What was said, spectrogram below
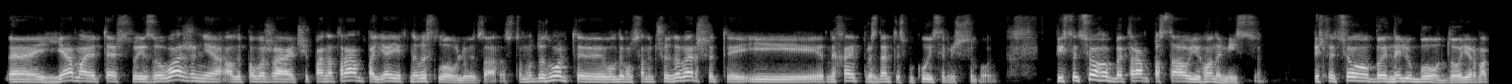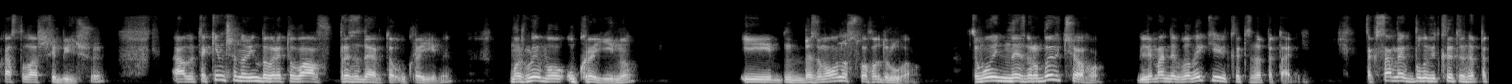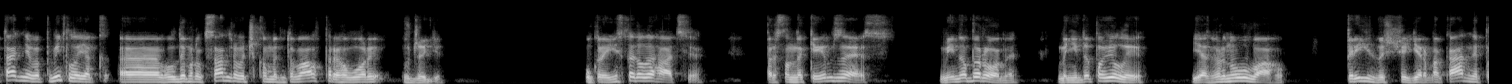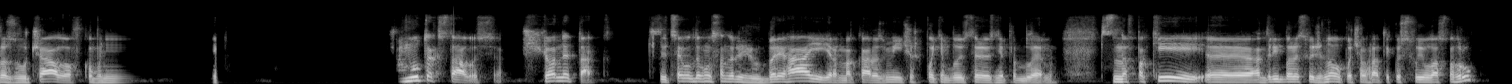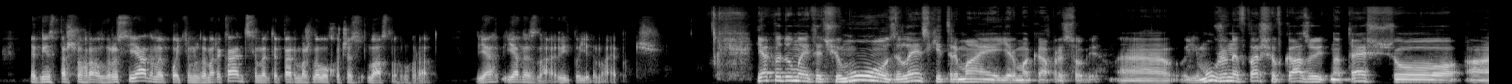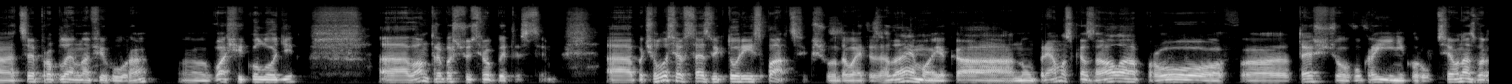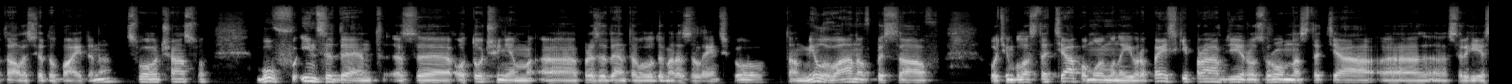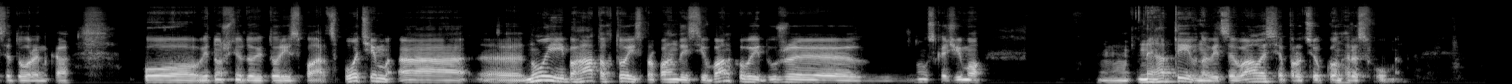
Е, я маю теж свої зауваження, але поважаючи пана Трампа, я їх не висловлюю зараз. Тому дозвольте Володимиру Олександровичу завершити, і нехай президенти спілкуються між собою. Після цього би Трамп поставив його на місце. Після цього би нелюбов до Єрмака стала ще більшою. Але таким чином він би врятував президента України, можливо, Україну і безумовно свого друга. Тому він не зробив цього. Для мене велике відкрите запитання. Так само, як було відкрите запитання, ви помітили, як е, Володимир Олександрович коментував переговори в Джиді. Українська делегація, представники МЗС, Міноборони мені доповіли. Я звернув увагу. Прізвище Єрмака не прозвучало в комуні. Чому так сталося? Що не так? Чи це Володимир Олександрович вберігає Єрмака, розуміючи, що потім будуть серйозні проблеми? Це навпаки, е, Андрій Борисович знову почав грати якусь свою власну гру. Як він спершу грав з росіянами, потім з американцями, тепер, можливо, хоче власну гру грати. Я, я не знаю, відповіді немає поки що. Як ви думаєте, чому Зеленський тримає Єрмака при собі? Е, йому вже не вперше вказують на те, що е, це проблемна фігура е, в вашій колоді. Вам треба щось робити з цим. Почалося все з Вікторії Спарц, якщо давайте згадаємо, яка ну прямо сказала про е, те, що в Україні корупція. Вона зверталася до Байдена свого часу. Був інцидент з оточенням е, президента Володимира Зеленського. Там Мілованов писав. Потім була стаття, по-моєму, на Європейській правді, розгромна стаття е, Сергія Сидоренка по відношенню до Вікторії Спарц. Потім, е, е, ну і багато хто із пропагандистів банкової дуже, ну скажімо, негативно відзивалися про цю конгресвумен.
